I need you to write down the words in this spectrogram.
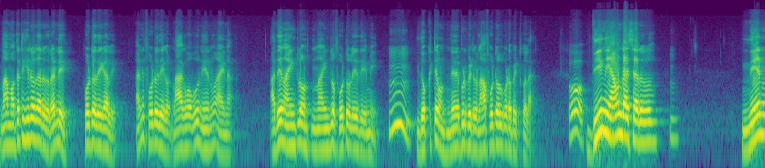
నా మొదటి హీరో గారు రండి ఫోటో దిగాలి అని ఫోటో దిగాను నాగబాబు నేను ఆయన. అదే నా ఇంట్లో ఉంటుంది నా ఇంట్లో ఫోటో లేదు ఏమీ. ఇది ఒక్కటే ఉంటుంది. నేను ఎప్పుడు పెట్టుకో నా ఫోటోలు కూడా పెట్టుకోలే. ఓ. దీన్ని ఏమని రాశారు? నేను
